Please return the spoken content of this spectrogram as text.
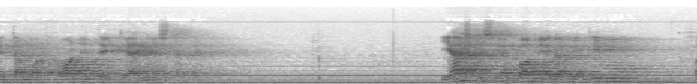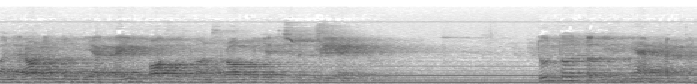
μεταμορφώνεται και ανίσταται. Η άσκηση ακόμη αγαπητοί μου φανερώνει τον διακαή πόθο του ανθρώπου για τη σωτηρία. Τούτο το δείχνει έμπρακτα.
